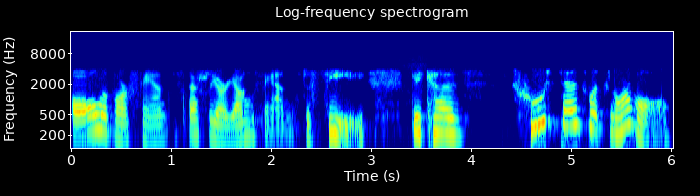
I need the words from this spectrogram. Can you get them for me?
all of our fans, especially our young fans, to see. Because who says what's normal?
